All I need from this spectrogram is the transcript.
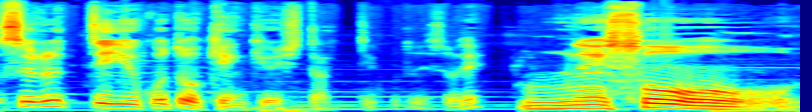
するっていうことを研究したっていうことですよね。ね、そ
